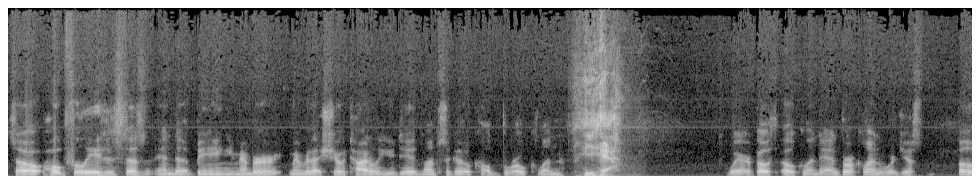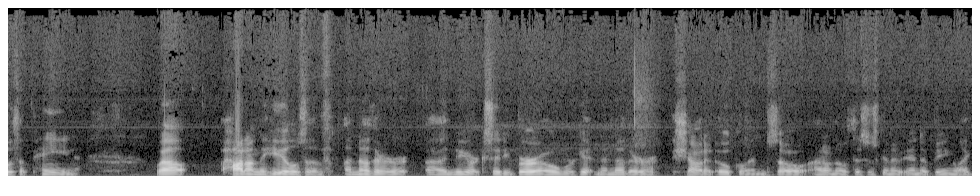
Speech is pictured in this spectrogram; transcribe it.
So hopefully this doesn't end up being. Remember, remember that show title you did months ago called Brooklyn, Yeah. where both Oakland and Brooklyn were just both a pain. Well, hot on the heels of another uh, New York City borough, we're getting another shot at Oakland. So I don't know if this is going to end up being like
